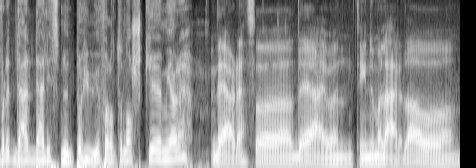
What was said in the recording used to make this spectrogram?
for det er, det er litt snudd på huet i forhold til norsk, eh, mye av det. Det er det, så det er jo en ting du må lære da, og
